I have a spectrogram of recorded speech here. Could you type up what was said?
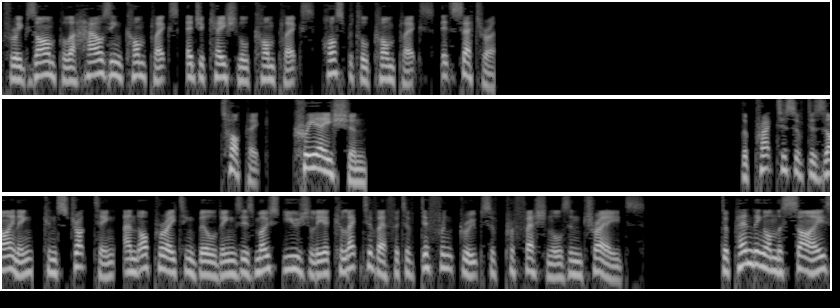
for example a housing complex, educational complex, hospital complex, etc. Topic: Creation The practice of designing, constructing, and operating buildings is most usually a collective effort of different groups of professionals and trades. Depending on the size,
